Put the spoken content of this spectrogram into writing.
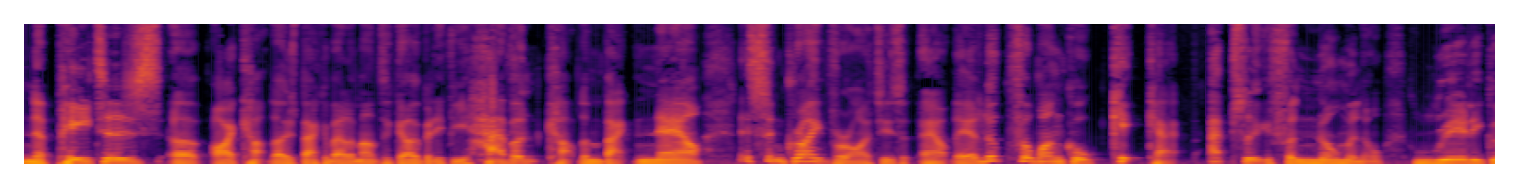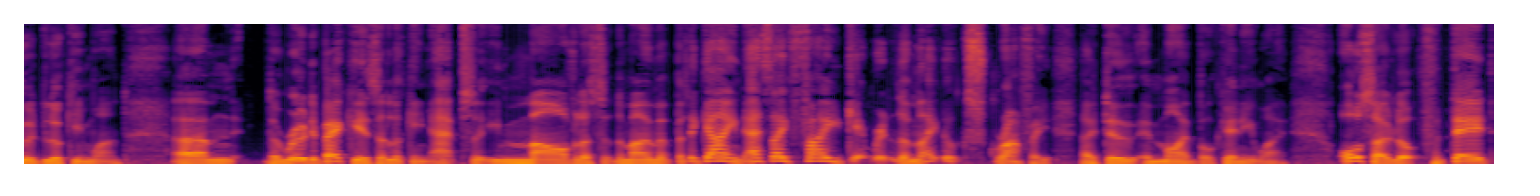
Nepetas, uh, I cut those back about a month ago, but if you haven't, cut them back now. There's some great varieties out there. Look for one called Kit Kat absolutely phenomenal, really good looking one. Um, the Rudbeckias are looking absolutely marvellous at the moment, but again, as they fade, get rid of them. They look scruffy. They do in my book anyway. Also, look for dead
